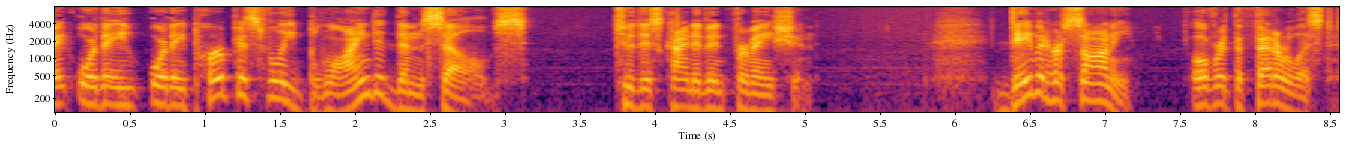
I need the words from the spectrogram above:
right? Or they or they purposefully blinded themselves to this kind of information. David Harsanyi over at the Federalist,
